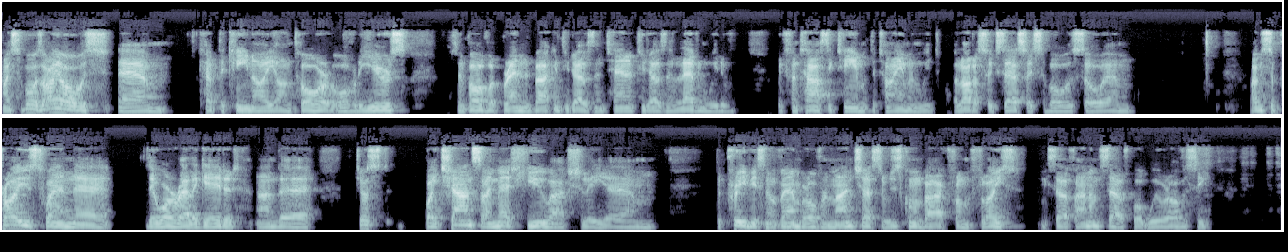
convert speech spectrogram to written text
I suppose I always um, kept a keen eye on Togher over the years. I was involved with Brendan back in 2010 and 2011. We'd have a fantastic team at the time, and we'd a lot of success, I suppose. So um, I was surprised when uh, they were relegated, and uh, just by chance I met Hugh actually um, the previous November over in Manchester. We were just coming back from a flight, myself and himself, but we were obviously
